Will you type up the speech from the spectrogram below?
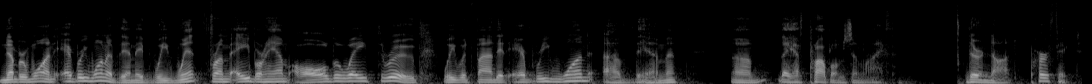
Number one, every one of them, if we went from Abraham all the way through, we would find that every one of them um, they have problems in life. They're not perfect.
